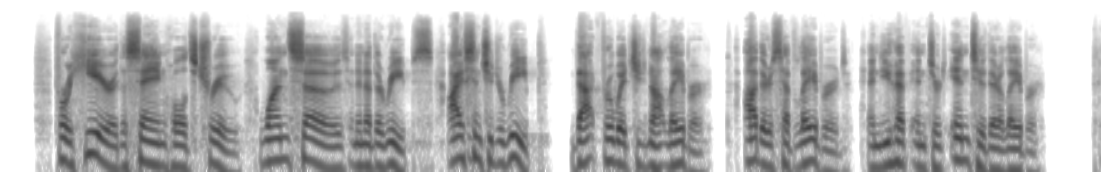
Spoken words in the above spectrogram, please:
For here the saying holds true one sows and another reaps. I sent you to reap that for which you did not labor. Others have labored, and you have entered into their labor.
